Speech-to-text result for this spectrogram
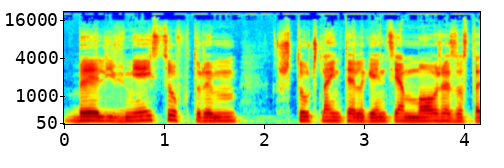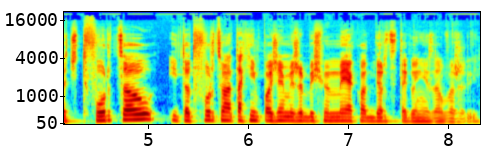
byli w miejscu, w którym sztuczna inteligencja może zostać twórcą i to twórcą na takim poziomie, żebyśmy my jako odbiorcy tego nie zauważyli.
